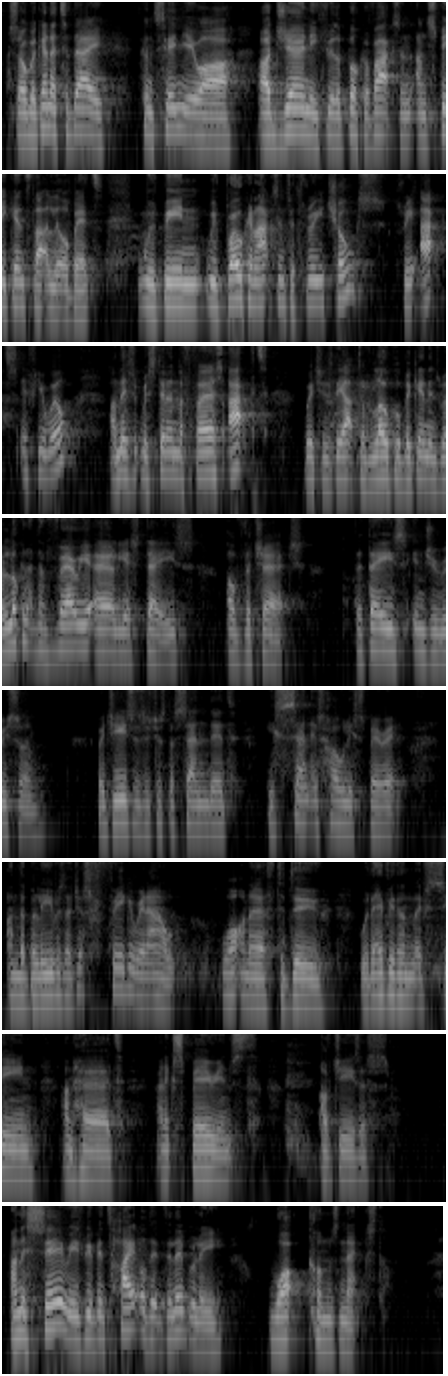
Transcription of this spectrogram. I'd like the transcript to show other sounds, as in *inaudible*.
So we're going to today continue our, our journey through the book of Acts and, and speak into that a little bit. We've been we've broken Acts into three chunks, three acts, if you will. And this we're still in the first act, which is the act of local beginnings. We're looking at the very earliest days of the church, the days in Jerusalem, where Jesus has just ascended, he sent his Holy Spirit and the believers are just figuring out what on earth to do with everything they've seen and heard and experienced of Jesus. And this series, we've entitled it deliberately, What Comes Next?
